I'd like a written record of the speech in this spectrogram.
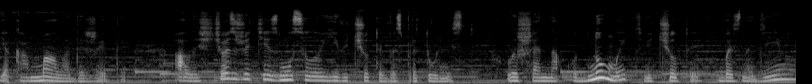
яка мала де жити, але щось в житті змусило її відчути безпритульність, лише на одну мить відчути безнадійну,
